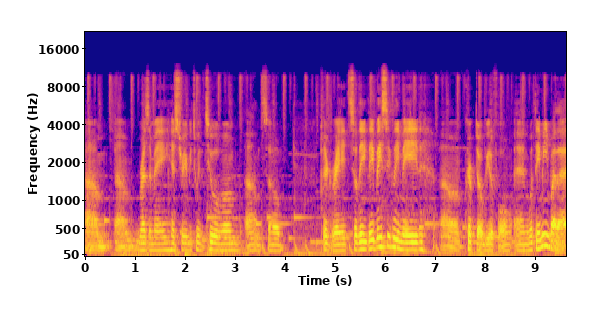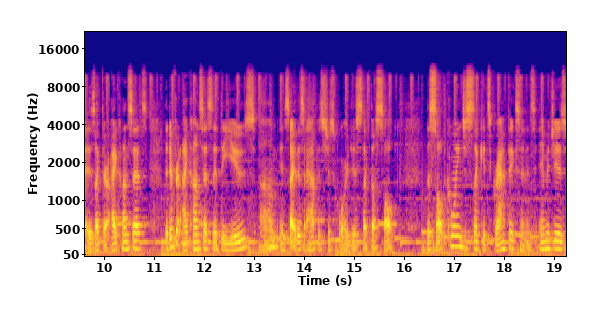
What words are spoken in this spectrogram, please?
um, um, resume history between the two of them. So they're great. So they, they basically made um, crypto beautiful. And what they mean by that is like their icon sets, the different icon sets that they use um, inside this app is just gorgeous. Like the salt, the salt coin, just like its graphics and its images,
